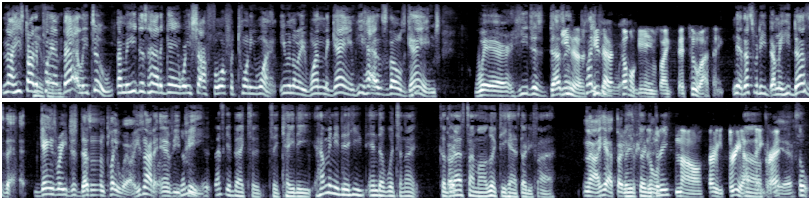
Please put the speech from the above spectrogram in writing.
no, he started he playing like- badly too. I mean, he just had a game where he shot four for twenty-one. Even though they won the game, he has those games where he just doesn't He's, a, play he's very had a well. couple games like that too. I think. Yeah, that's what he. I mean, he does that. Games where he just doesn't play well. He's not an MVP. Let me, let's get back to to KD. How many did he end up with tonight? Because the last time I looked, he had 35. no, he had he thirty-three. had 33. No, 33. I Oh, think. Right. Yeah, So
